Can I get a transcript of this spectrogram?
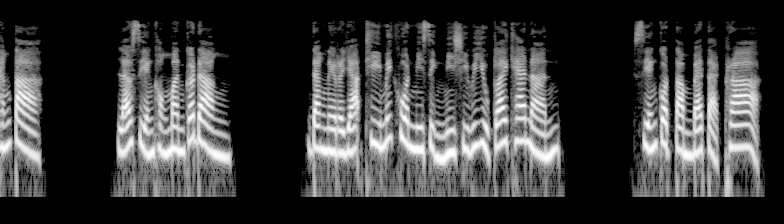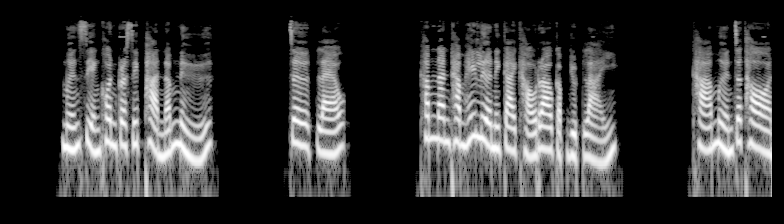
ทั้งตา แล้วเสียงของมันก็ดัง ดังในระยะที่ไม่ควรมีสิ่งมีชีวิตอยู่ใกล้แค่นั้น เสียงกดต่ำแบแตกพร่า เหมือนเสียงคนกระซิบผ่านน้ำหนือ เจอแล้ว คำนั้นทำให้เรือในกายเขาราวกับหยุดไหล ขาเหมือนจะทอน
